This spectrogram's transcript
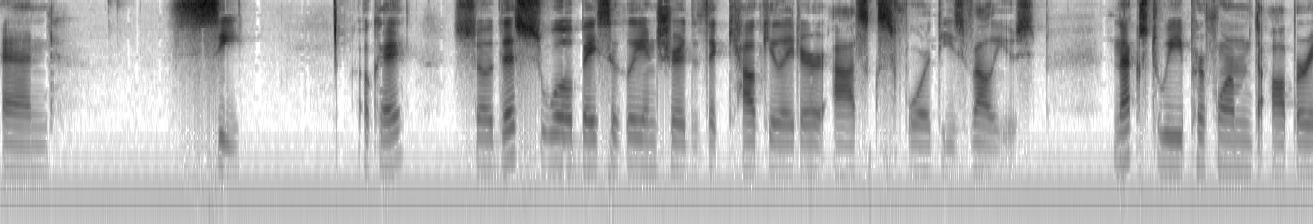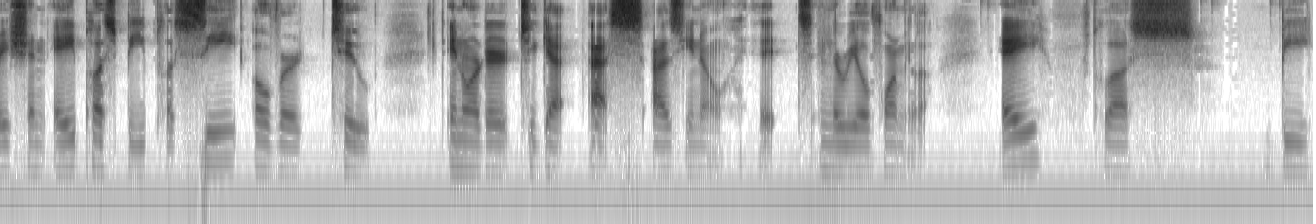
and c. Okay, so this will basically ensure that the calculator asks for these values. Next, we perform the operation a plus b plus c over 2 in order to get s, as you know, it's in the real formula. a plus b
